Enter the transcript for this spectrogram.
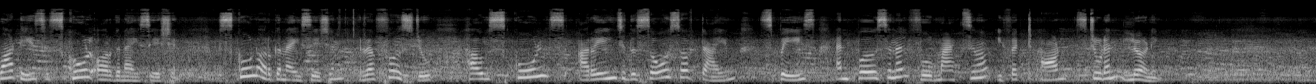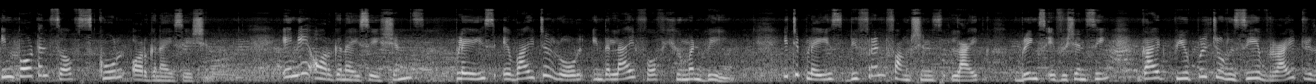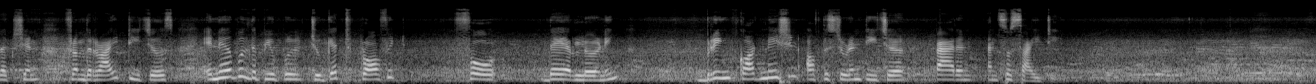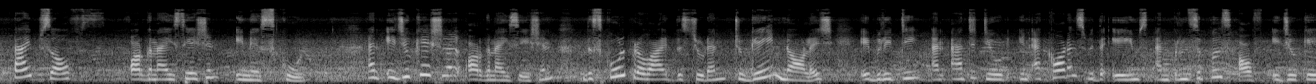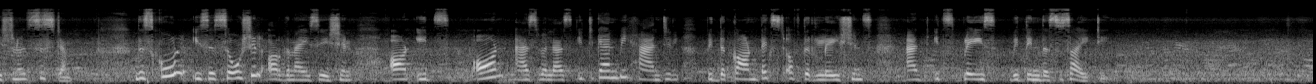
What is school organization? School organization refers to how schools arrange the source of time, space, and personnel for maximum effect on student learning. Importance of school organization. Any organization plays a vital role in the life of human being. It plays different functions like brings efficiency, guide pupil to receive right direction from the right teachers, enable the pupil to get profit for their learning, bring coordination of the student teacher, parent and society. Types of organization in a school. An educational organization, the school provides the student to gain knowledge, ability and attitude in accordance with the aims and principles of educational system. The school is a social organization on its own as well as it can be handled with the context of the relations and its place within the society.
